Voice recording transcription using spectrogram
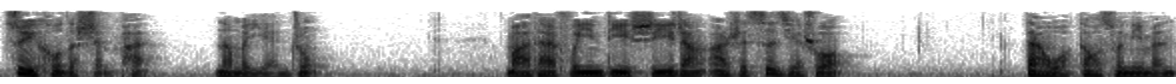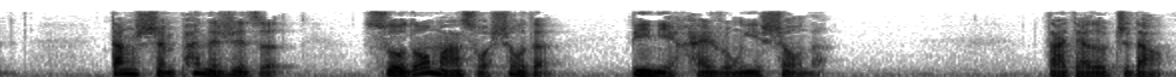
最后的审判那么严重。马太福音第十一章二十四节说：“但我告诉你们，当审判的日子，索多玛所受的比你还容易受呢。”大家都知道，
